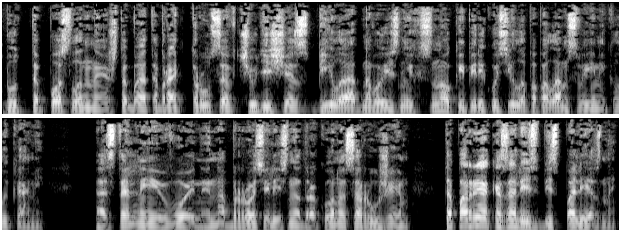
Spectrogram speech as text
Будто посланное, чтобы отобрать трусов, чудище сбило одного из них с ног и перекусило пополам своими клыками. Остальные воины набросились на дракона с оружием. Топоры оказались бесполезны.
